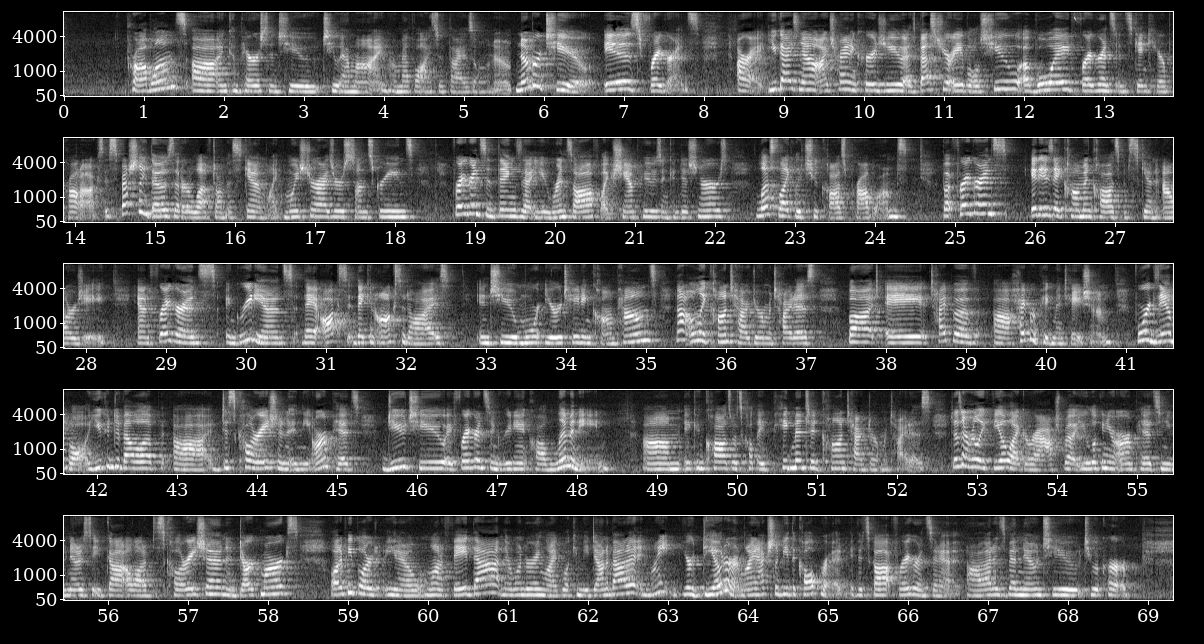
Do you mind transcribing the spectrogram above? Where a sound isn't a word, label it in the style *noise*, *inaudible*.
problems uh, in comparison to, to MI or methyl isothiazolinone. Number two is fragrance. All right, you guys know I try and encourage you as best you're able to avoid fragrance in skincare products, especially those that are left on the skin like moisturizers, sunscreens, Fragrance and things that you rinse off like shampoos and conditioners, less likely to cause problems. But fragrance, it is a common cause of skin allergy. And fragrance ingredients, they, they can oxidize into more irritating compounds, not only contact dermatitis, but a type of uh, hyperpigmentation. For example, you can develop uh, discoloration in the armpits due to a fragrance ingredient called limonene. Um, it can cause what's called a pigmented contact dermatitis. It doesn't really feel like a rash, but you look in your armpits and you notice that you've got a lot of discoloration and dark marks. A lot of people are, you know, want to fade that and they're wondering like what can be done about it. It might, your deodorant might actually be the culprit if it's got fragrance in it. Uh, that has been known to, to occur.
